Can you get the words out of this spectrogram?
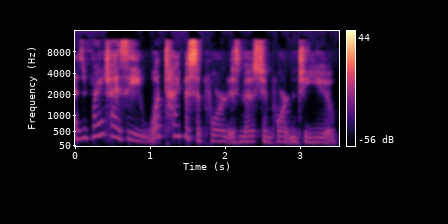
as a franchisee, what type of support is most important to you?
